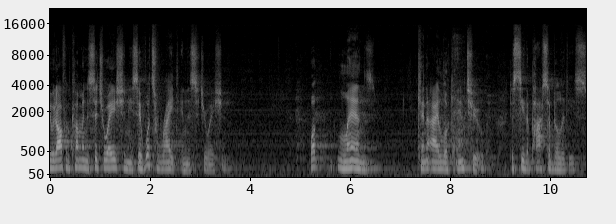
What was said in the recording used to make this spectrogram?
He would often come in a situation, and he'd say, What's right in this situation? What lens can I look into to see the possibilities?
